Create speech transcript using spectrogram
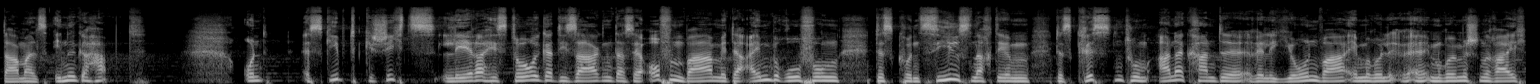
damals inne gehabt. Und es gibt Geschichtslehrer, Historiker, die sagen, dass er offenbar mit der Einberufung des Konzils, nachdem das Christentum anerkannte Religion war im, äh, im römischen Reich,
